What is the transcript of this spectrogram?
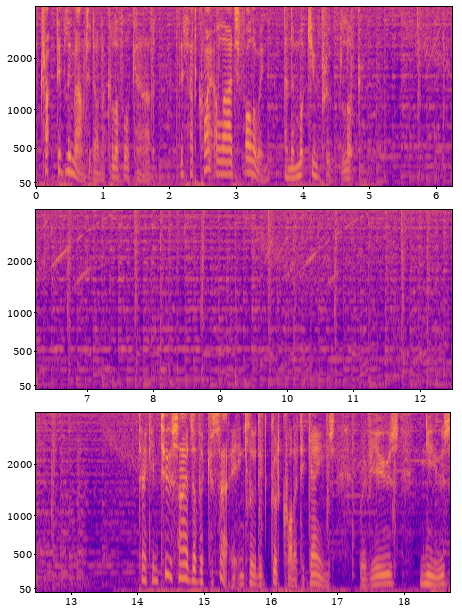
Attractively mounted on a colourful card, this had quite a large following and a much improved look. Taking two sides of the cassette it included good quality games, reviews, news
